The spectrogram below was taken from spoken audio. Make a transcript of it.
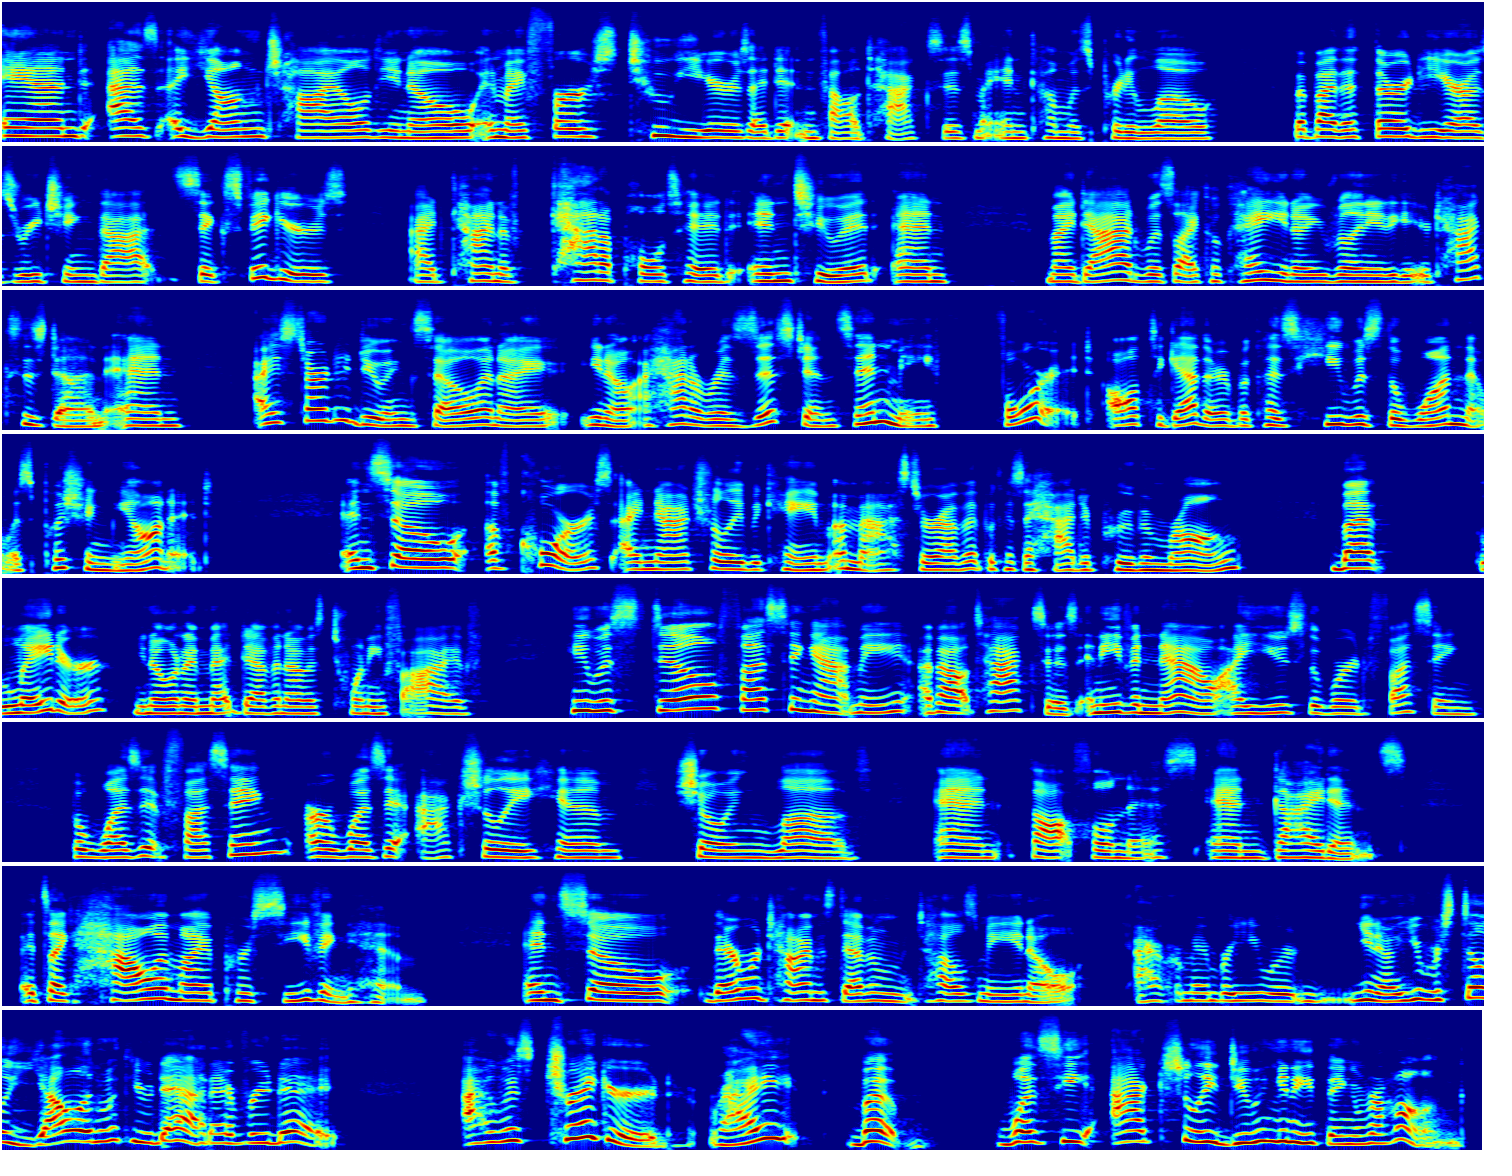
And as a young child, you know, in my first two years, I didn't file taxes. My income was pretty low. But by the third year, I was reaching that six figures. I'd kind of catapulted into it. And my dad was like, okay, you know, you really need to get your taxes done. And I started doing so and I, you know, I had a resistance in me for it altogether because he was the one that was pushing me on it. And so, of course, I naturally became a master of it because I had to prove him wrong. But later, you know, when I met Devin, I was 25. He was still fussing at me about taxes. And even now, I use the word fussing, but was it fussing or was it actually him showing love and thoughtfulness and guidance? It's like, how am I perceiving him? And so there were times Devin tells me, you know, I remember you were, you know, you were still yelling with your dad every day. I was triggered, right? But was he actually doing anything wrong?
